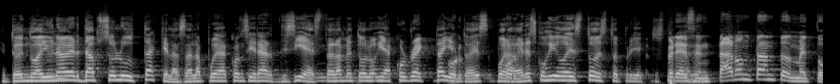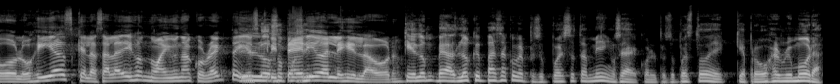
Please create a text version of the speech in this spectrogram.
Entonces no hay una verdad absoluta que la sala pueda considerar, si esta es la metodología correcta y entonces por, haber escogido esto, este proyecto está Presentaron tantas metodologías que la sala dijo no hay una correcta y, es criterio del legislador. Que lo, veas lo que pasa con el presupuesto también, o sea, con el presupuesto de, que aprobó Henry Mora.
